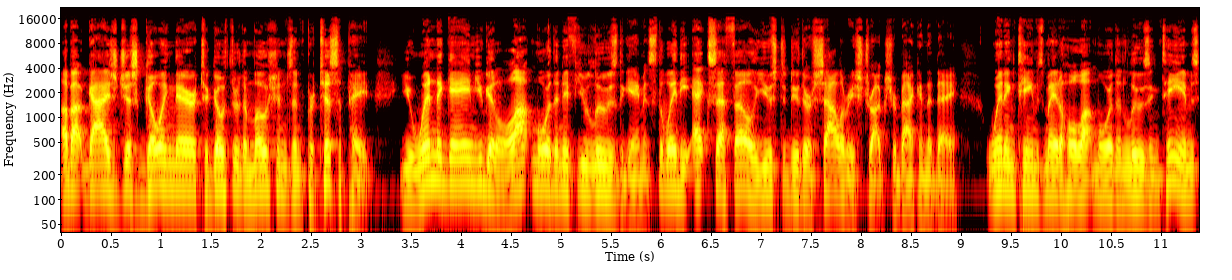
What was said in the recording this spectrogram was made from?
about guys just going there to go through the motions and participate. You win the game, you get a lot more than if you lose the game. It's the way the XFL used to do their salary structure back in the day. Winning teams made a whole lot more than losing teams,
